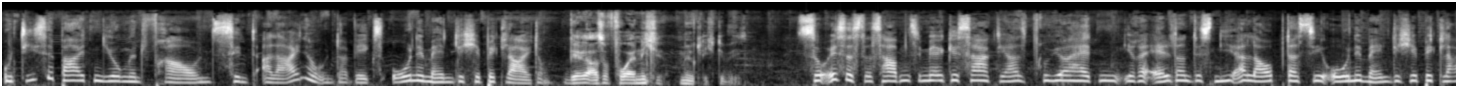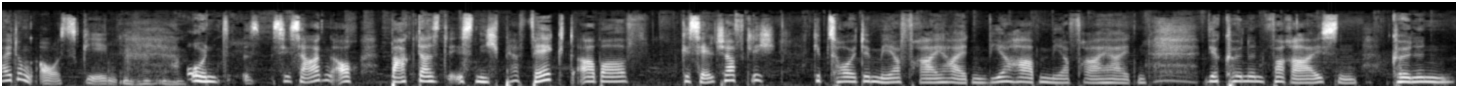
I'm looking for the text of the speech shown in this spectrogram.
Und diese beiden jungen Frauen sind alleine unterwegs, ohne männliche Begleitung. Wäre also vorher nicht möglich gewesen. So ist es, das haben sie mir gesagt. Ja, früher hätten ihre Eltern das nie erlaubt, dass sie ohne männliche Bekleidung ausgehen. Mhm, mhm. Und sie sagen auch, Bagdad ist nicht perfekt, aber gesellschaftlich gibt es heute mehr Freiheiten. Wir haben mehr Freiheiten. wir können verreisen, können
